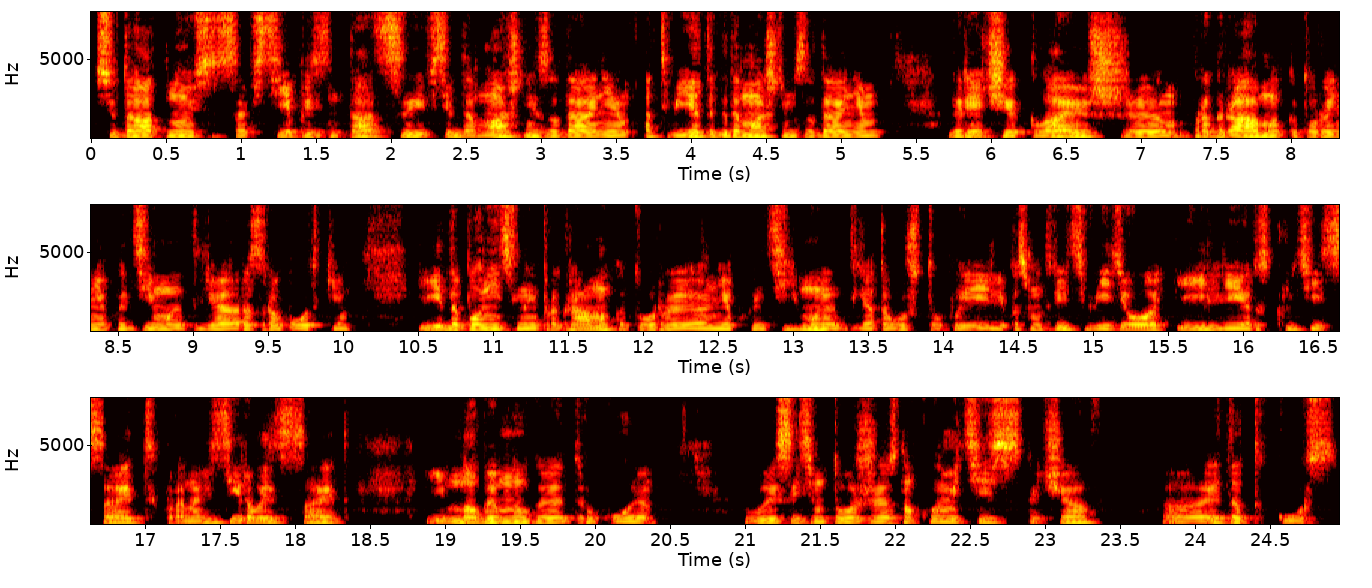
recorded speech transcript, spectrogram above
Сюда относятся все презентации, все домашние задания, ответы к домашним заданиям, горячие клавиши, программы, которые необходимы для разработки, и дополнительные программы, которые необходимы для того, чтобы или посмотреть видео, или раскрутить сайт, проанализировать сайт и многое-многое другое. Вы с этим тоже ознакомитесь, скачав Э, этот курс.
